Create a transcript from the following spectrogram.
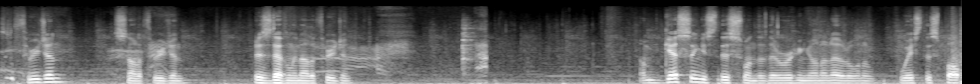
Is it a 3 gen? It's not a 3 gen. It is definitely not a 3 gen. I'm guessing it's this one that they're working on and I don't want to waste this pop.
